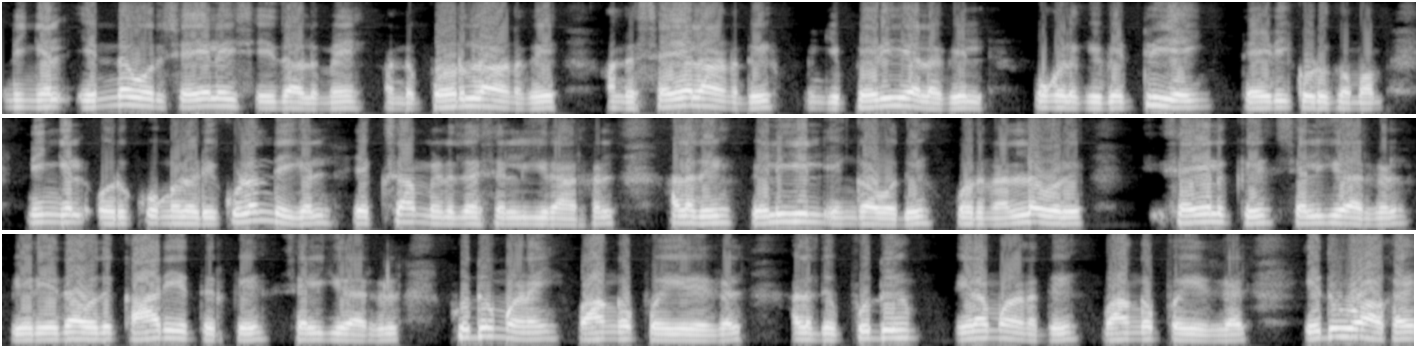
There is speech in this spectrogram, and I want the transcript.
நீங்கள் எந்த ஒரு செயலை செய்தாலுமே அந்த பொருளானது அந்த செயலானது மிக பெரிய அளவில் உங்களுக்கு வெற்றியை தேடி கொடுக்குமாம். நீங்கள் ஒரு உங்களுடைய குழந்தைகள் எக்ஸாம் எழுத செல்கிறார்கள் அல்லது வெளியில் எங்காவது ஒரு நல்ல ஒரு செயலுக்கு செல்கிறார்கள். வேறு ஏதாவது காரியத்திற்கு செல்கிறார்கள். புது மனை வாங்க போகிறீர்கள் அல்லது புது நிலமானது வாங்க போகிறீர்கள். எதுவாக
